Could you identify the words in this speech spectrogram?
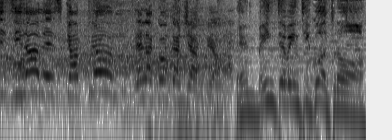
felicidades, campeón de la Conca Champions. En 2024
